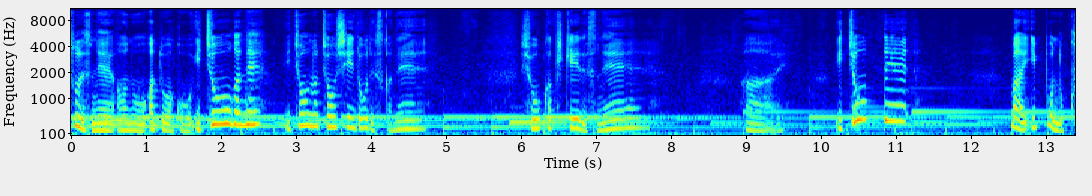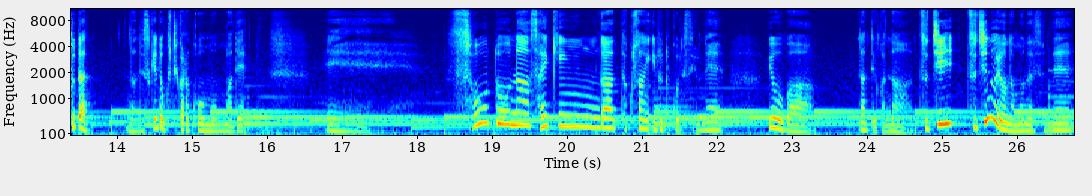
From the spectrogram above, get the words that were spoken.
そうですね。あのあとはこう胃腸がね胃腸の調子どうですかね。消化器系ですね。はい。胃腸ってまあ一本の管なんですけど口から肛門まで、えー相当な細菌がたくさんいるとこですよね。要は何て言うかな土土のようなものですね、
